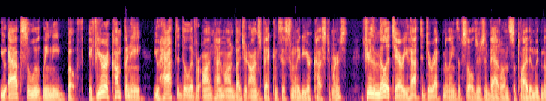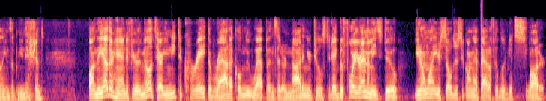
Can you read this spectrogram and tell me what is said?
You absolutely need both. If you're a company, you have to deliver on time, on budget, on spec consistently to your customers. If you're the military, you have to direct millions of soldiers in battle and supply them with millions of munitions. On the other hand, if you're the military, you need to create the radical new weapons that are not in your tools today before your enemies do. You don't want your soldiers to go on that battlefield and get slaughtered.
